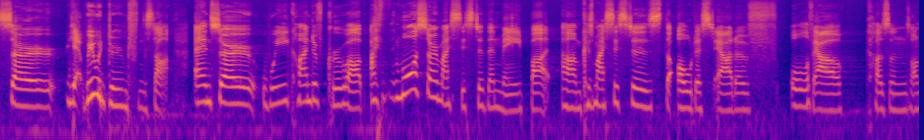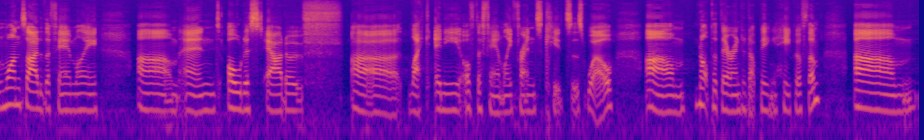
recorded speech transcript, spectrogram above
so yeah, we were doomed from the start, and so we kind of grew up. I th- more so my sister than me, but because my sister's the oldest out of all of our cousins on one side of the family, um, and oldest out of uh, like any of the family friends' kids as well. Um, not that there ended up being a heap of them. Um,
